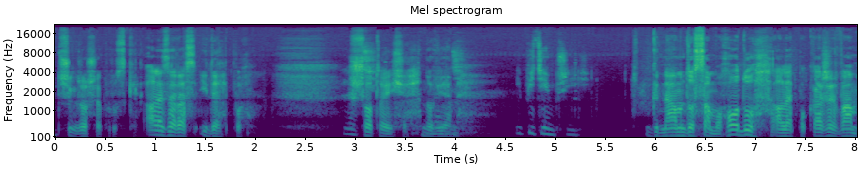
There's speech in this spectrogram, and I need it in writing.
Trzy grosze pruskie. Ale zaraz idę po Leć. szczotę i się dowiemy. I picie mi przynieść. Gnam do samochodu, ale pokażę Wam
